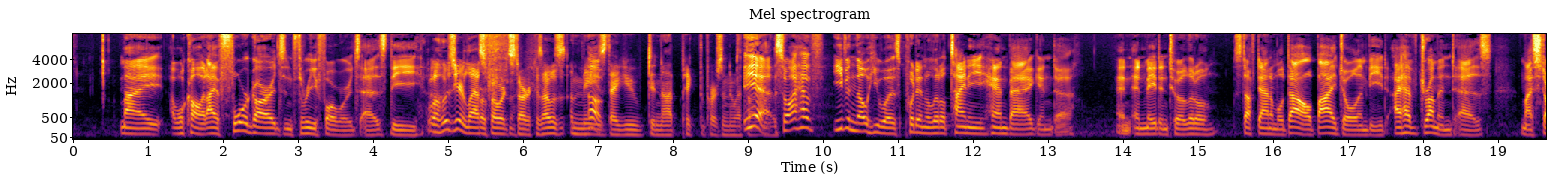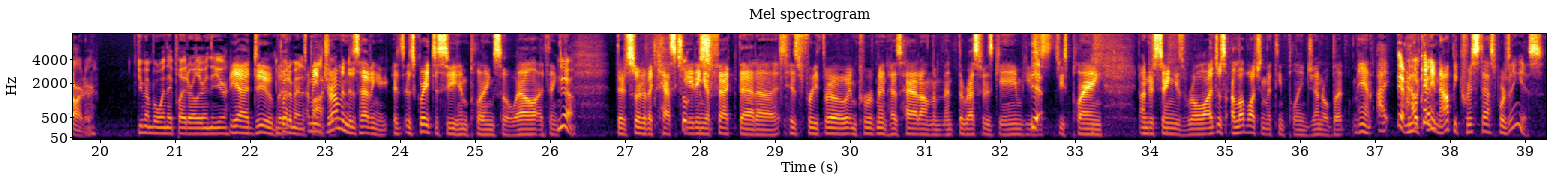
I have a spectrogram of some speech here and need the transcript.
my we'll call it. I have four guards and three forwards as the Well, who's your last or- forward starter? Because I was amazed that you did not pick the person who I thought. Yeah, so I have even though he was put in a little tiny handbag and uh, and and made into a little stuffed animal doll by Joel Embiid, I have Drummond as my starter. Do you remember when they played earlier in the year? Yeah, I do. But put him in his I mean. Drummond is having. A, it's, it's great to see him playing so well. I think. Yeah. There's sort of a cascading so- effect that uh, his free throw improvement has had on the the rest of his game. He's Yeah. he's playing, understanding his role. I just I love watching that team play in general. But man, I, Yeah, I mean, how look, can it not be Kristaps Porzingis?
